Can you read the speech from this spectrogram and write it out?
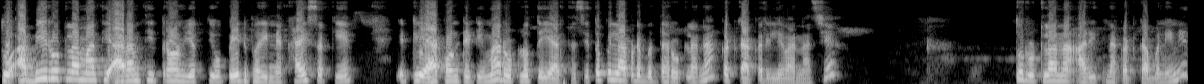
તો આ બે રોટલામાંથી આરામથી ત્રણ વ્યક્તિઓ પેટ ભરીને ખાઈ શકે એટલે આ ક્વોન્ટિટીમાં રોટલો તૈયાર થશે. તો પેલા આપણે બધા રોટલાના કટકા કરી લેવાના છે. તો રોટલાના આ રીતના કટકા બનીને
